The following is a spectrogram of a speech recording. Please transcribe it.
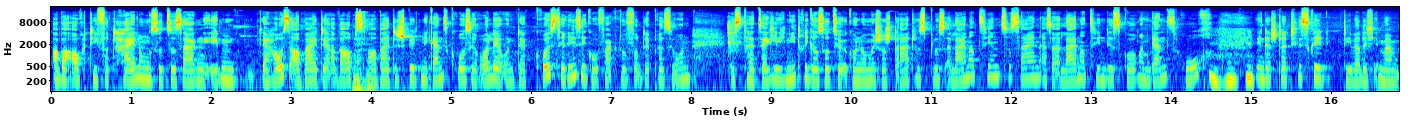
aber auch die Verteilung sozusagen eben der Hausarbeit, der Erwerbsarbeit, das spielt eine ganz große Rolle. Und der größte Risikofaktor für Depressionen ist tatsächlich niedriger sozioökonomischer Status plus alleinerziehend zu sein. Also Alleinerziehende scoren ganz hoch in der Statistik. Die werde ich in meinem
